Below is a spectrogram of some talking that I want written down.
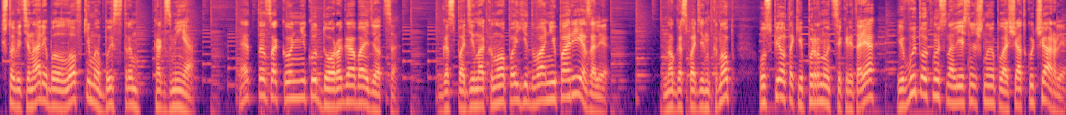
что ветеринарий был ловким и быстрым, как змея. Это законнику дорого обойдется. Господина Кнопа едва не порезали. Но господин Кноп успел таки пырнуть секретаря и вытолкнуть на лестничную площадку Чарли,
